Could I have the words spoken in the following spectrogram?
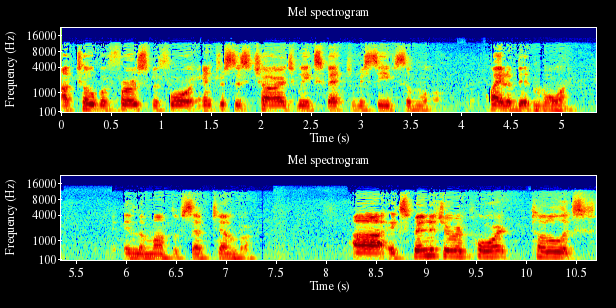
October first, before interest is charged, we expect to receive some, quite a bit more in the month of September. Uh, expenditure report, total ex-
